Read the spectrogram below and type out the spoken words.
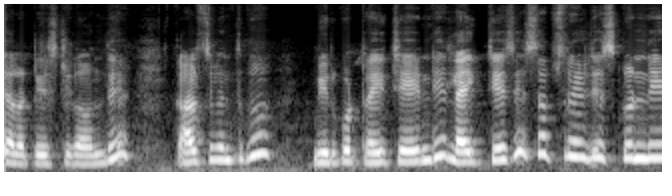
చాలా టేస్ట్గా ఉంది. కాల్సినందుకు మీరు కూడా ట్రై చేయండి లైక్ చేసి సబ్స్క్రైబ్ చేసుకోండి.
